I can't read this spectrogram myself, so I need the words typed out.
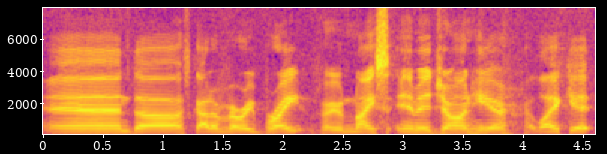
And uh, it's got a very bright, very nice image on here. I like it.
